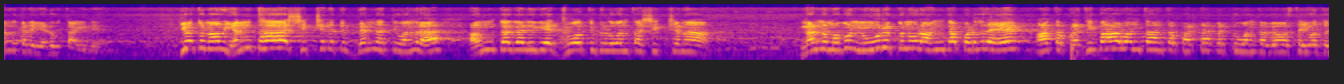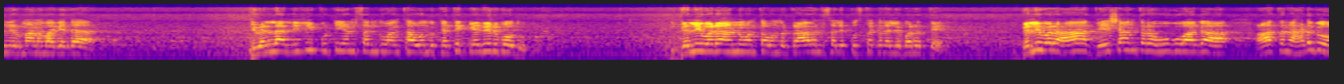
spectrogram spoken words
ಒಂದು ಕಡೆ ಎಡವುತ್ತಾ ಇದೆ. ಇವತ್ತು ನಾವು ಎಂಥ ಶಿಕ್ಷಣಕ್ಕೆ ಬೆನ್ನತ್ತೀವಂದ್ರೆ ಅಂಕಗಳಿಗೆ ಜ್ಯೋತಿ ಬೀಳುವಂಥ ಶಿಕ್ಷಣ ನನ್ನ ಮಗು ನೂರಕ್ಕೆ ನೂರು ಅಂಕ ಪಡೆದ್ರೆ ಆತ ಪ್ರತಿಭಾವಂತ ಅಂತ ಪಟ್ಟ ಕಟ್ಟುವಂಥ ವ್ಯವಸ್ಥೆ ಇವತ್ತು ನಿರ್ಮಾಣವಾಗಿದೆ. ನೀವೆಲ್ಲ ಲಿಲಿ ಪುಟಿಯನ್ಸ್ ಅನ್ನುವಂಥ ಒಂದು ಕತೆ ಕೇಳಿರ್ಬೋದು. ಗಲಿವರ ಅನ್ನುವಂಥ ಒಂದು ಟ್ರಾವೆಲ್ಸ್ ಅಲ್ಲಿ ಪುಸ್ತಕದಲ್ಲಿ ಬರುತ್ತೆ. ಗಲಿವರ ದೇಶಾಂತರ ಹೋಗುವಾಗ ಆತನ ಹಡಗು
